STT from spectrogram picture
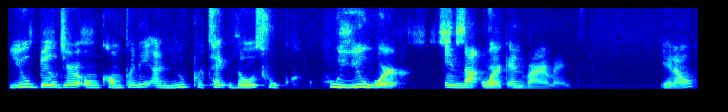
you build your own company and you protect those who who you were in that work environment. You know?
